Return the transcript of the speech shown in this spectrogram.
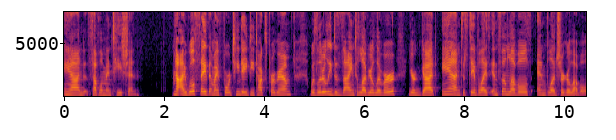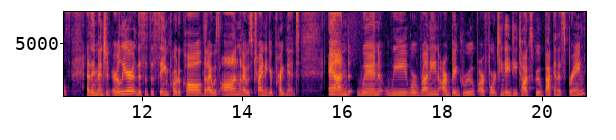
and supplementation. Now, I will say that my 14 day detox program was literally designed to love your liver, your gut, and to stabilize insulin levels and blood sugar levels. As I mentioned earlier, this is the same protocol that I was on when I was trying to get pregnant. And when we were running our big group, our 14 day detox group back in the spring,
